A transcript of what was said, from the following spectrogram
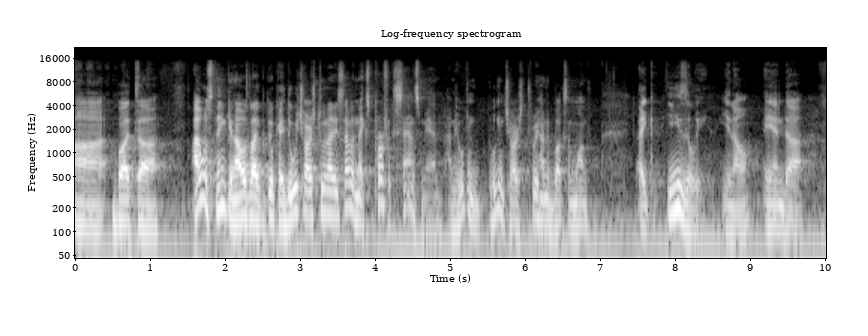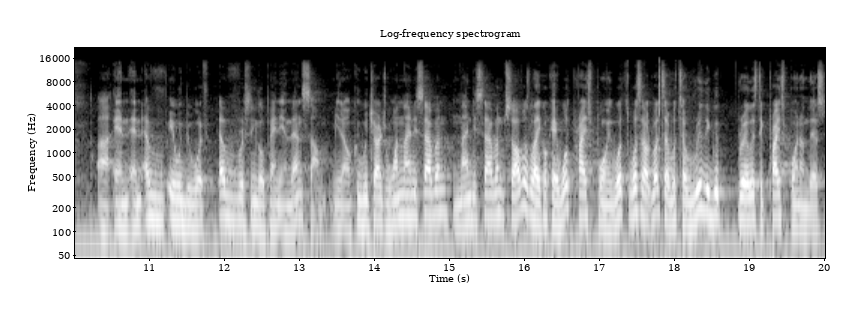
Uh, but uh, I was thinking, I was like, okay, do we charge 297? Makes perfect sense, man. I mean, we can, we can charge 300 bucks a month, like easily, you know? And, uh, and, and every, it would be worth every single penny and then some. You know, could we charge 197, 97? So I was like, okay, what price point? What's, what's, a, what's, a, what's a really good, realistic price point on this?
